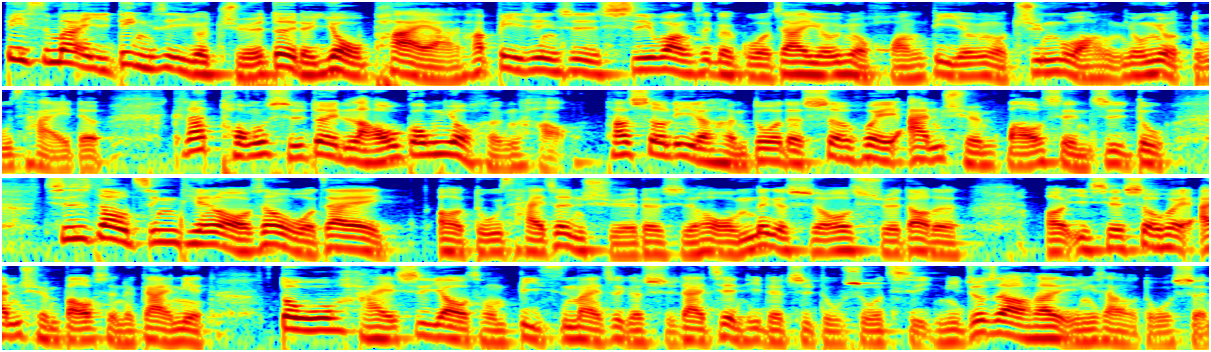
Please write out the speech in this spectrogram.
俾斯麦一定是一个绝对的右派啊，他毕竟是希望这个国家拥有皇帝、拥有君王、拥有独裁的。可他同时对劳工又很好，他设立了很多的社会安全保险制度。其实到今天哦，像我在。哦，读财政学的时候，我们那个时候学到的，呃，一些社会安全保险的概念，都还是要从俾斯麦这个时代建立的制度说起，你就知道它的影响有多深。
